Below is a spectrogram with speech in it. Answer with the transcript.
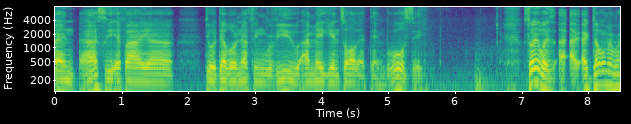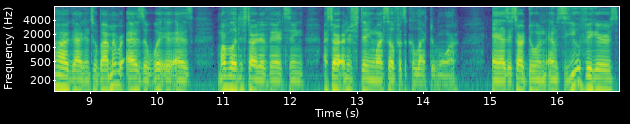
and honestly, if I uh, do a double or nothing review, I may get into all that then, but we'll see. So, anyways, I, I don't remember how I got into it, but I remember as the way as Marvel Legends started advancing, I started understanding myself as a collector more. And as I started doing MCU figures,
